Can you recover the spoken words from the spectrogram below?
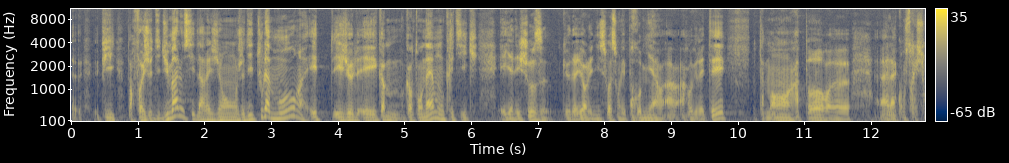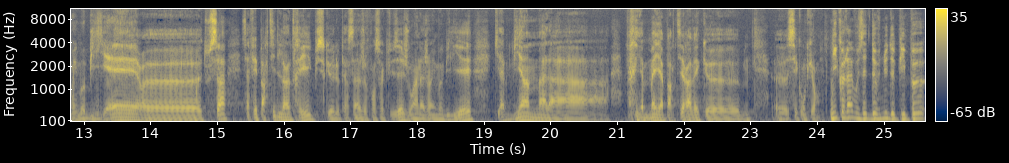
et puis parfois je dis du mal aussi de la région. Je dis tout l'amour et, comme quand on aime, on critique. Et il y a des choses que d'ailleurs les Niçois sont les premiers à regretter, notamment un rapport euh, à la construction immobilière, euh, tout ça. Ça fait partie de l'intrigue puisque le personnage de François Cluzet joue un agent immobilier qui a bien mal à, mal à partir avec euh, ses concurrents. Nicolas, vous êtes devenu depuis peu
